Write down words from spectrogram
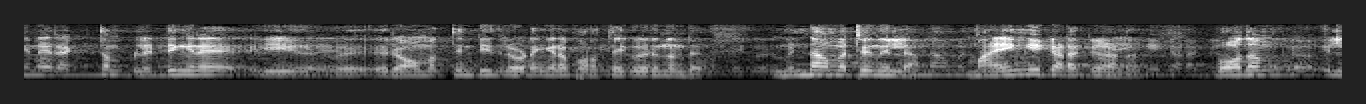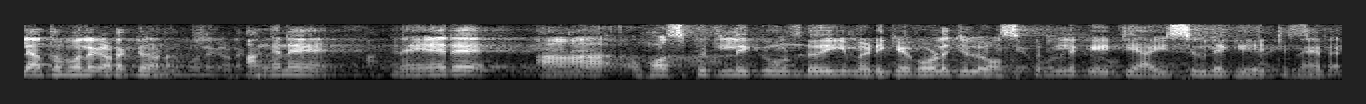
ഇങ്ങനെ രക്തം ബ്ലഡ് ഇങ്ങനെ ഈ രോമത്തിന്റെ ഇതിലൂടെ ഇങ്ങനെ പുറത്തേക്ക് വരുന്നുണ്ട്. മിണ്ടാൻ പറ്റുന്നില്ല. മയങ്ങി കിടക്കുകയാണ്. ബോധം ഇല്ലാത്ത പോലെ കിടക്കുകയാണ്. അങ്ങനെ നേരെ ആ ഹോസ്പിറ്റലിലേക്ക് കൊണ്ടുപോയി മെഡിക്കൽ കോളേജിൽ ഹോസ്പിറ്റലിൽ കയറ്റി ഐ സിയുലേക്ക് കയറ്റി നേരെ.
